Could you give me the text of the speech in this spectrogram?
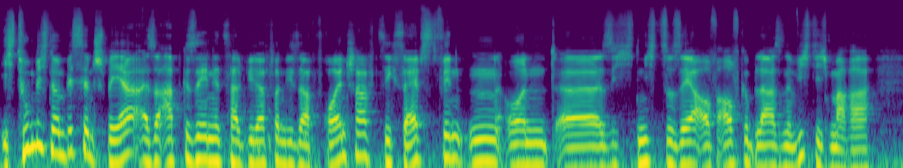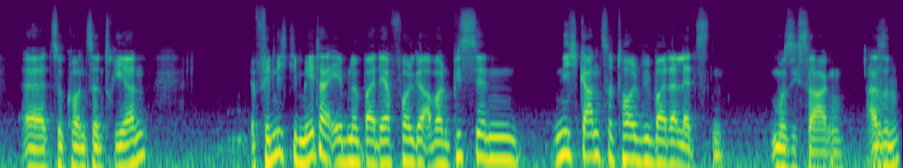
ich tue mich noch ein bisschen schwer, also abgesehen jetzt halt wieder von dieser Freundschaft, sich selbst finden und äh, sich nicht so sehr auf aufgeblasene Wichtigmacher äh, zu konzentrieren, finde ich die Metaebene bei der Folge aber ein bisschen nicht ganz so toll wie bei der letzten, muss ich sagen. Also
